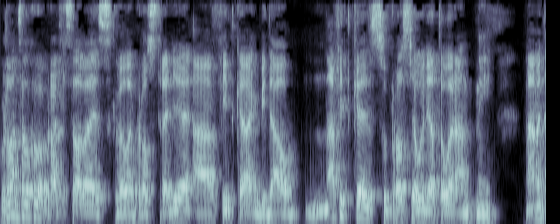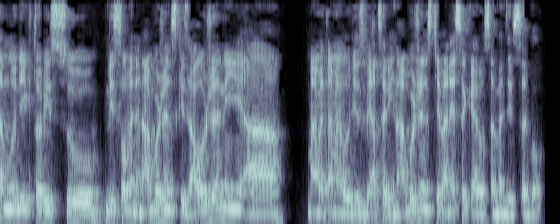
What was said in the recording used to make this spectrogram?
Už len celkovo Bratislava je skvelé prostredie a fitka, ak by dal... Na fitke sú proste ľudia tolerantní. Máme tam ľudí, ktorí sú vyslovene nábožensky založení a Máme tam aj ľudí z viacerých náboženstiev a nesekajú sa medzi sebou.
